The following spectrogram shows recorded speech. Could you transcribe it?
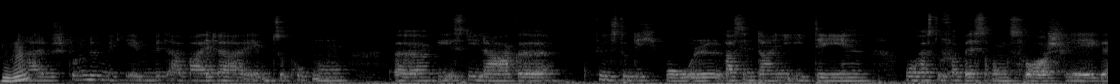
mhm. eine halbe Stunde mit jedem Mitarbeiter eben zu gucken, äh, wie ist die Lage, fühlst du dich wohl, was sind deine Ideen, wo hast du Verbesserungsvorschläge.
